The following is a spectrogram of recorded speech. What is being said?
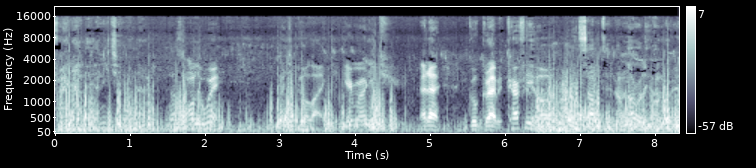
Finally, I need to. That's the only way. I need to go like get money to either go grab a coffee or eat something. I'm not really hungry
